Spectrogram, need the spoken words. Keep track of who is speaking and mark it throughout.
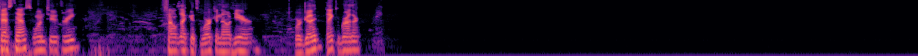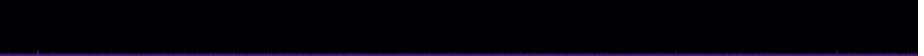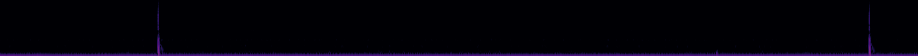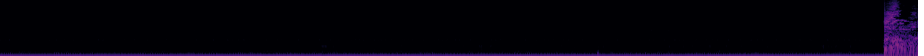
Speaker 1: Test, test. One, two, three. Sounds like it's working out here. We're good. Thank you, brother.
